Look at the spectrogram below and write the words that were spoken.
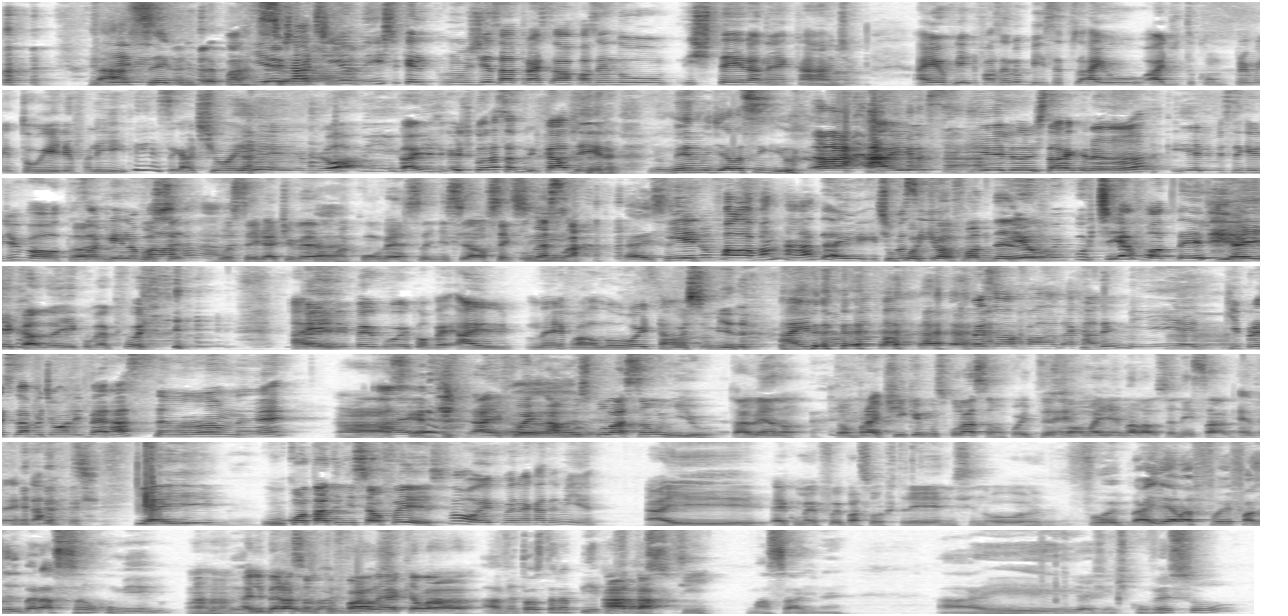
Tá seco de preparação. E eu já tinha visto que ele, uns dias atrás, estava fazendo esteira, né, cardio. Uhum. Aí eu vi ele fazendo bíceps, aí o Adito cumprimentou ele, eu falei, eita, esse gatinho aí é meu amigo. Aí a gente ficou nessa brincadeira. no mesmo dia ela seguiu. aí eu segui ele no Instagram e ele me seguiu de volta, só que ele não você, falava nada. Vocês já tiveram é. uma conversa inicial sem Sim, conversar. É isso aí. E ele não falava nada. E, tipo tu curtiu assim, a foto dele? Eu fui curtir a foto dele. E aí, Ricardo, aí como é que foi? Aí, aí, ele pegou e come... aí, né, Mano, falou e tal. Foi sumido. Aí começou a falar da academia, uhum. que precisava de uma liberação, né? Ah, aí... sim. Aí foi a musculação uniu, tá vendo? Então pratiquem musculação. Pode ter é. só uma gêmea lá, você nem sabe. É verdade. e aí, o contato inicial foi esse? Foi, foi na academia. Aí, aí como é que foi? Passou os treinos, ensinou? Foi. Aí ela foi fazer liberação comigo. Uhum. A liberação que tu fala é aquela. A ventosoterapia que ah, eu faço. Ah, tá, sim. Massagem, né? Aí a gente conversou.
